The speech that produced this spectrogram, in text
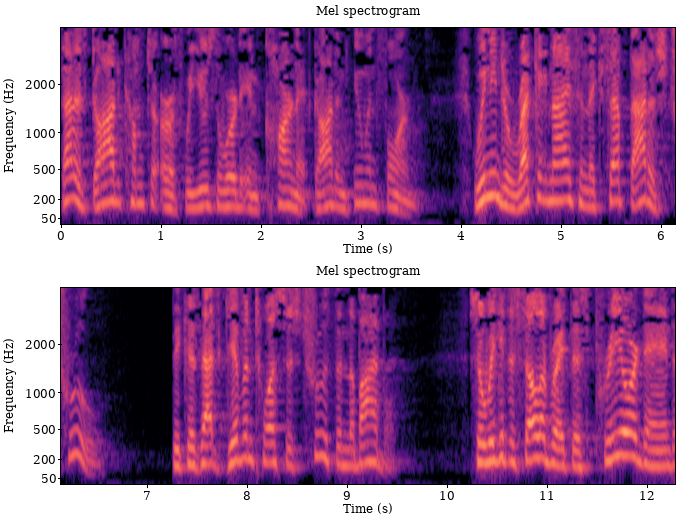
that is God come to earth. We use the word incarnate, God in human form. We need to recognize and accept that as true because that's given to us as truth in the Bible. So we get to celebrate this preordained,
